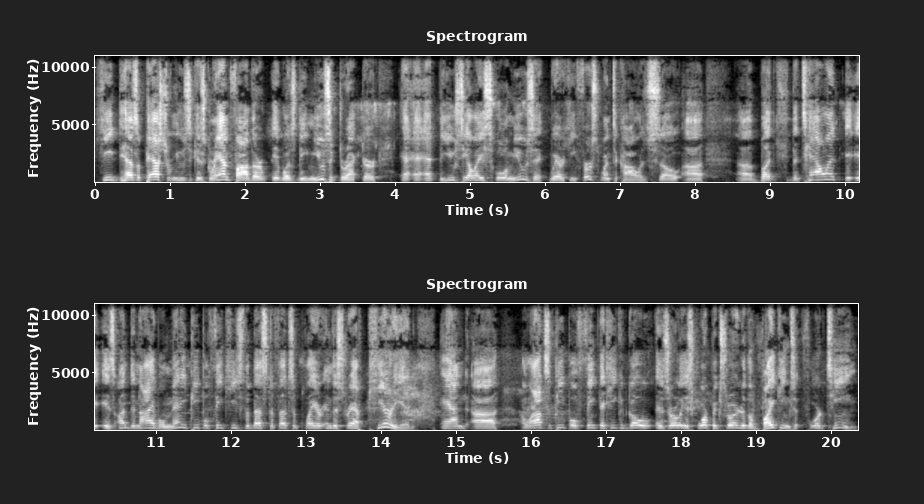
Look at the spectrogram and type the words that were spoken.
he has a passion for music. His grandfather it was the music director at, at, the UCLA School of Music, where he first went to college. So, uh, uh, but the talent is undeniable. Many people think he's the best defensive player in this draft, period. And uh, lots of people think that he could go as early as four picks thrown to the Vikings at 14.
